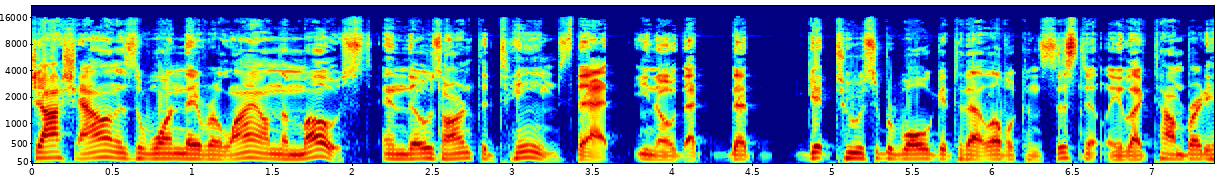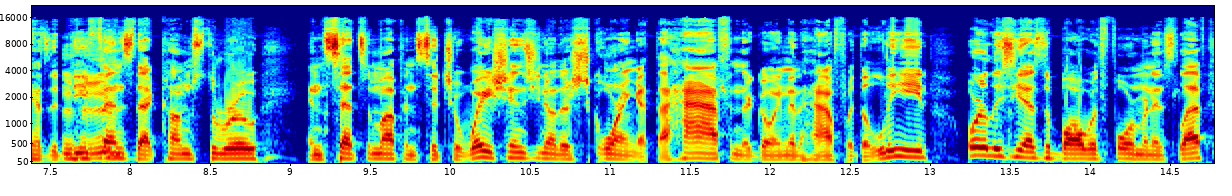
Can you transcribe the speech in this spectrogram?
Josh Allen is the one they rely on the most, and those aren't the teams that you know that that get to a Super Bowl, get to that level consistently. Like Tom Brady has a Mm-hmm. defense that comes through and sets them up in situations. You know, they're scoring at the half and they're going to the half with a lead, or at least he has the ball with four minutes left.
